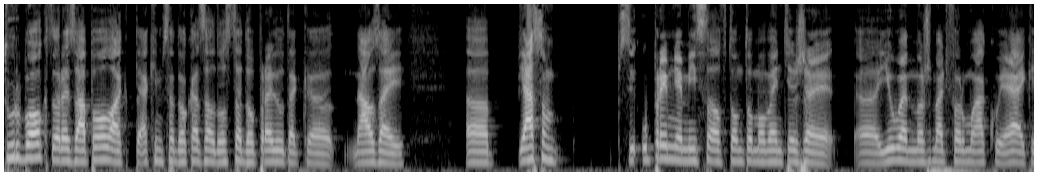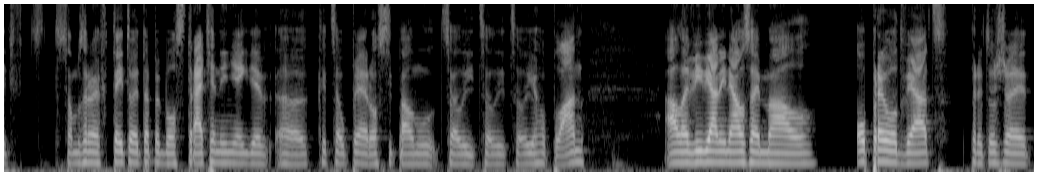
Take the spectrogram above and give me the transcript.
turbo, ktoré zapol a akým sa dokázal dostať dopredu, tak uh, naozaj uh, ja som si úprimne myslel v tomto momente, že uh, Juven môže mať formu akú je, aj keď v, samozrejme v tejto etape bol stratený niekde, uh, keď sa úplne rozsypal mu celý, celý, celý jeho plán. Ale Viviani naozaj mal oprevod viac pretože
